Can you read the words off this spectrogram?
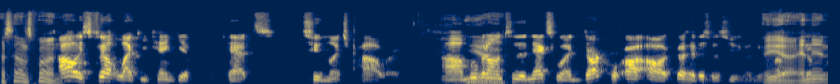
that sounds fun. I always felt like you can't give cats too much power. Uh, moving Yeah. on to the next one, Dark Horse. Oh, oh, go ahead. This was you going to do. Yeah, Oh, and then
